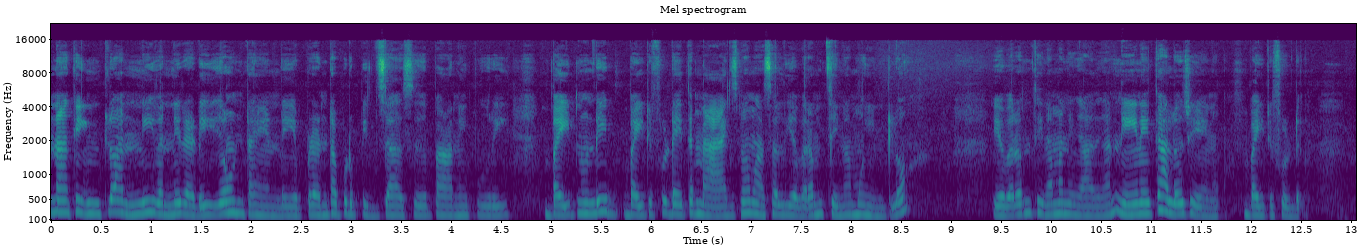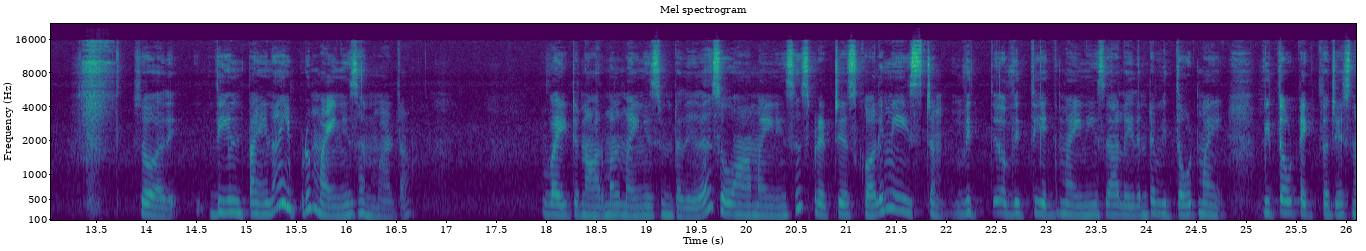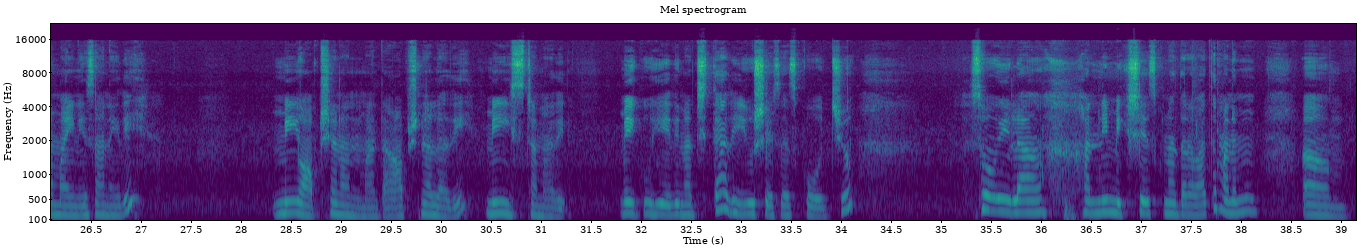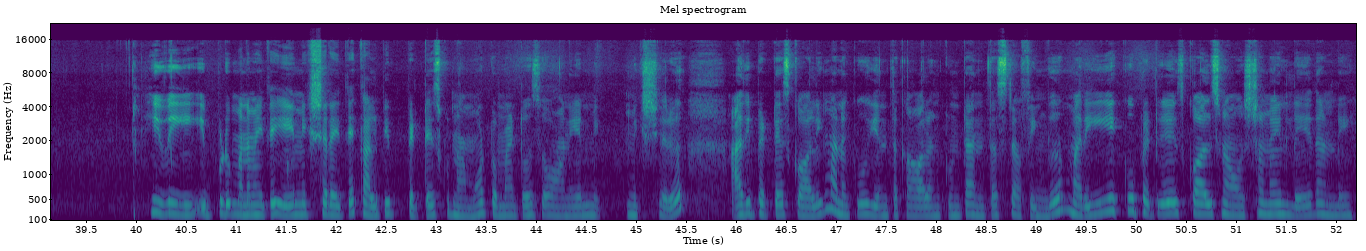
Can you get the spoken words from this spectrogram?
నాకు ఇంట్లో అన్నీ ఇవన్నీ రెడీగా ఉంటాయండి. ఎప్పుడంటే అప్పుడు పిజ్జాస్ పానీపూరి బయట నుండి బయట ఫుడ్ అయితే మ్యాక్సిమం అసలు ఎవరం తినము ఇంట్లో. ఎవరం తినమని కాదు కానీ నేనైతే అలో చేయను బయట ఫుడ్ సో అదే. దీనిపైన ఇప్పుడు మైనీస్ అనమాట వైట్ నార్మల్ మైనీస్ ఉంటుంది కదా సో ఆ మైనీస్ స్ప్రెడ్ చేసుకోవాలి. మీ ఇష్టం విత్ విత్ ఎగ్ మైనీసా లేదంటే వితౌట్ మై వితౌట్ ఎగ్తో చేసిన మైనీస్ అనేది మీ ఆప్షన్ అనమాట ఆప్షనల్ అది మీ ఇష్టం అది. మీకు ఏది నచ్చితే అది యూజ్ చేసేసుకోవచ్చు. సో ఇలా అన్నీ మిక్స్ చేసుకున్న తర్వాత మనం ఇవి ఇప్పుడు మనమైతే ఏ మిక్చర్ అయితే కలిపి పెట్టేసుకున్నామో టొమాటోస్ ఆనియన్ మిక్ మిక్చర్ అది పెట్టేసుకోవాలి. మనకు ఎంత కావాలనుకుంటే అంత స్టఫింగ్ మరీ ఎక్కువ పెట్టేసుకోవాల్సిన అవసరం ఏం లేదండి.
